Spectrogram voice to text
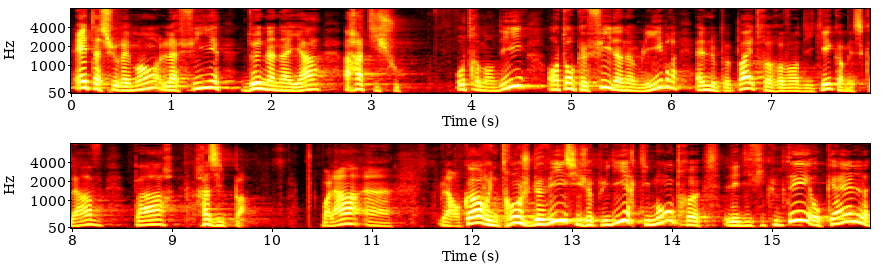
est assurément la fille de Nanaya Aratishu. Autrement dit, en tant que fille d'un homme libre, elle ne peut pas être revendiquée comme esclave par Razipa. Voilà un, là encore, une tranche de vie, si je puis dire, qui montre les difficultés auxquelles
